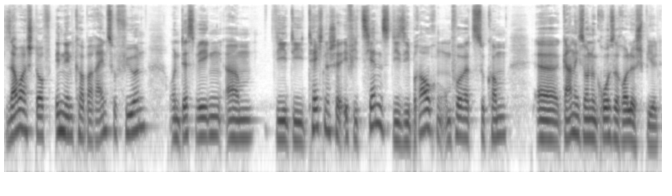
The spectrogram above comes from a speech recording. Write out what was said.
Sauerstoff in den Körper reinzuführen und deswegen ähm, die, die technische Effizienz, die sie brauchen, um vorwärts zu kommen, äh, gar nicht so eine große Rolle spielt.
